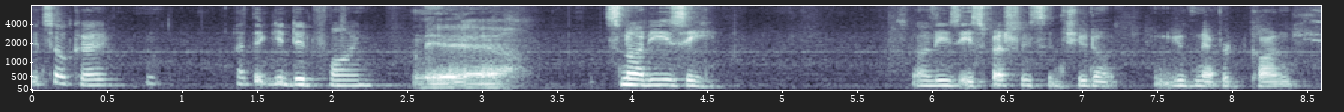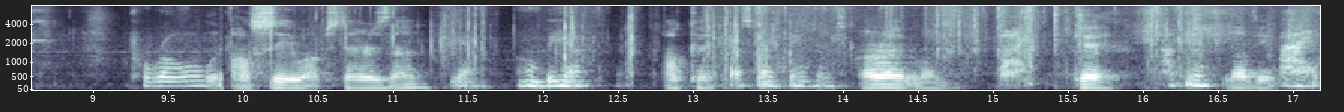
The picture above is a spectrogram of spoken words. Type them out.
It's okay. I think you did fine. Yeah. It's not easy. It's not easy, especially since you don't. You've never gone parole. I'll see you upstairs then. Yeah, I'll on behalf. Okay. Cross my fingers. All right, mom. Bye. Okay. Love you. Love you. Bye.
